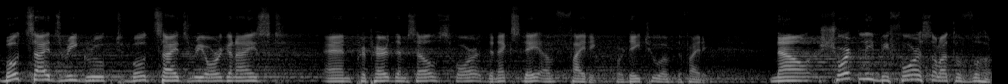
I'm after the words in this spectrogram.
both sides regrouped, both sides reorganized and prepared themselves for the next day of fighting, for day two of the fighting. Now, shortly before Salatul Dhuhr,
